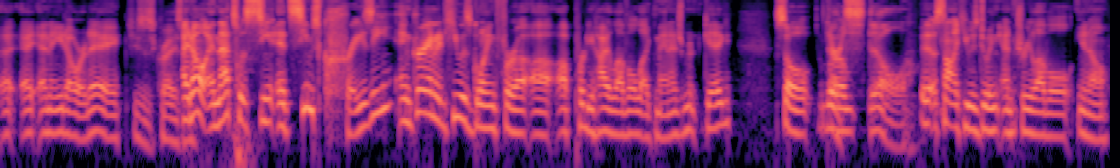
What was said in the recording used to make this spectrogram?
a, an eight hour day. Jesus Christ! I know, and that's what se- it seems crazy. And granted, he was going for a, a, a pretty high level like management gig, so But there. still, It's not like he was doing entry level, you know,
